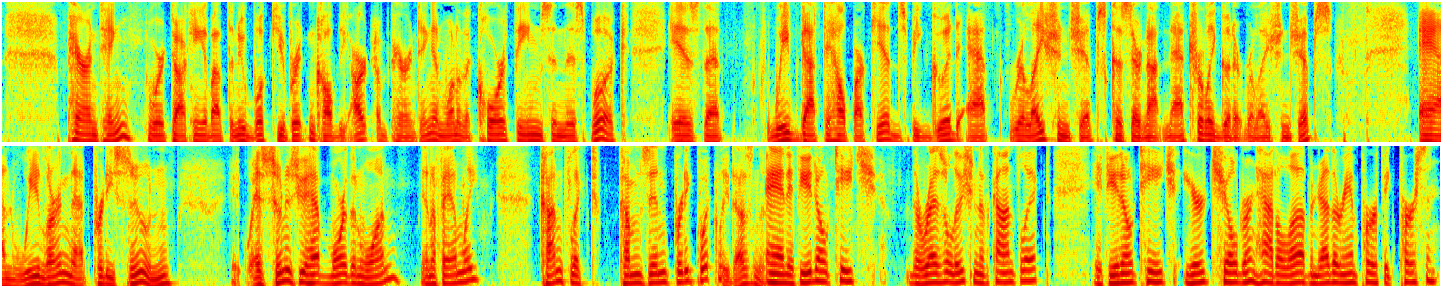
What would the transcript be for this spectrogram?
parenting. We're talking about the new book you've written called The Art of Parenting. And one of the core themes in this book is that we've got to help our kids be good at relationships because they're not naturally good at relationships. And we learn that pretty soon. As soon as you have more than one in a family, conflict comes in pretty quickly, doesn't it? And if you don't teach the resolution of conflict, if you don't teach your children how to love another imperfect person,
